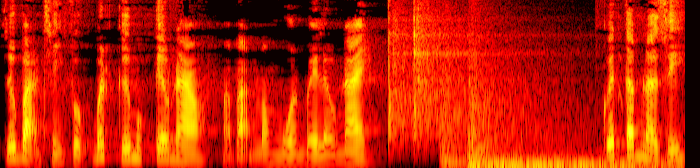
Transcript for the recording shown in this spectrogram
giúp bạn chinh phục bất cứ mục tiêu nào mà bạn mong muốn bấy lâu nay. Quyết tâm là gì?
